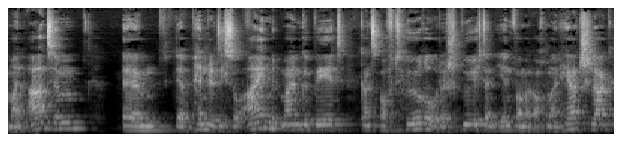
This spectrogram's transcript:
Mein Atem ähm, der pendelt sich so ein mit meinem Gebet. Ganz oft höre oder spüre ich dann irgendwann mal auch meinen Herzschlag.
